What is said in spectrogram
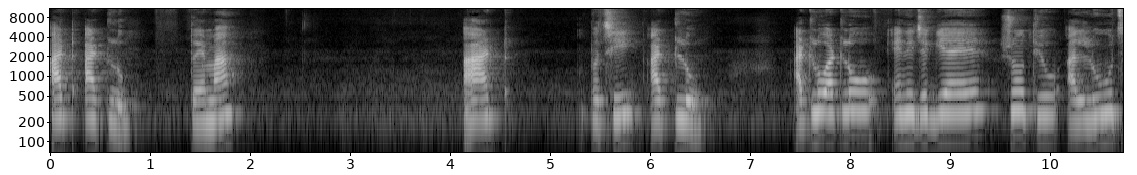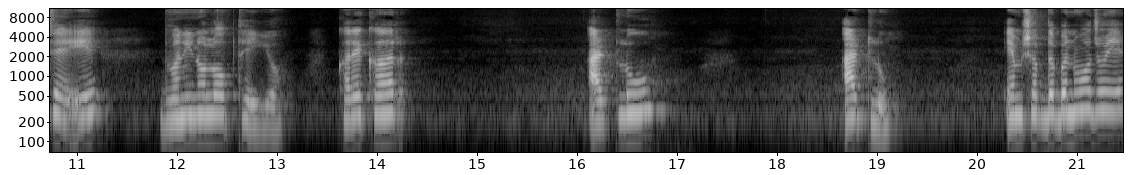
આટ આટલું, તો એમાં આટ પછી આટલું. આટલું આટલું એની જગ્યાએ શું થયું? આ લૂ છે એ ધ્વનિનો લોપ થઈ ગયો. ખરેખર આટલું આટલું. એમ શબ્દ બનવો જોઈએ.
